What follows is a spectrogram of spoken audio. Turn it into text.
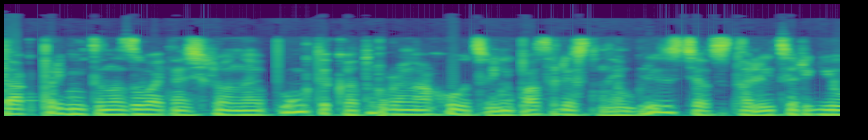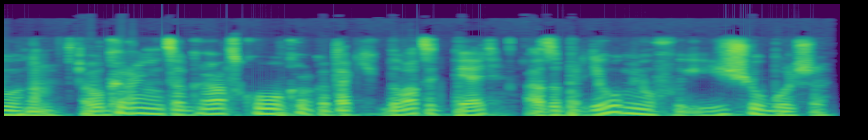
Так принято называть населенные пункты, которые находятся в непосредственной близости от столицы региона. В границах городского округа таких 25, а за пределами Уфы еще больше.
